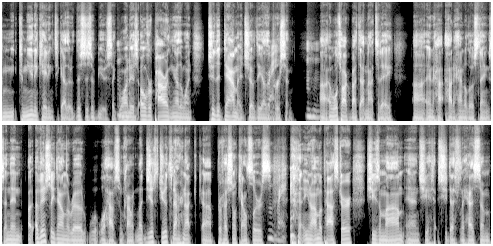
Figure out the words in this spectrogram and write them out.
commu- communicating together. This is abuse. Like one Mhm. is overpowering the other one to the damage of the other Right. person. Mm-hmm. Uh, and we'll talk about that not today. Uh, and how, how to handle those things, and then uh, eventually down the road we'll, we'll have some. Con- like Judith, Judith and I are not uh, professional counselors right. you know, I'm a pastor. She's a mom, and she she definitely has some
